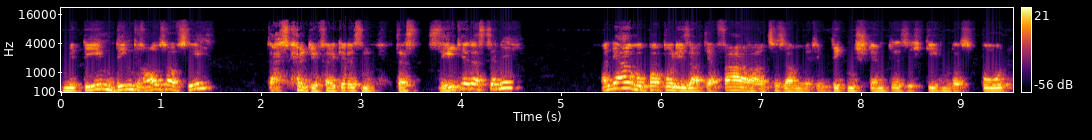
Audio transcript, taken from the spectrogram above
mit dem Ding raus auf See? Das könnt ihr vergessen. Das, seht ihr das denn nicht? Andiamo Popoli, sagt der Fahrer, und zusammen mit dem Dicken stemmt er sich gegen das Boot,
